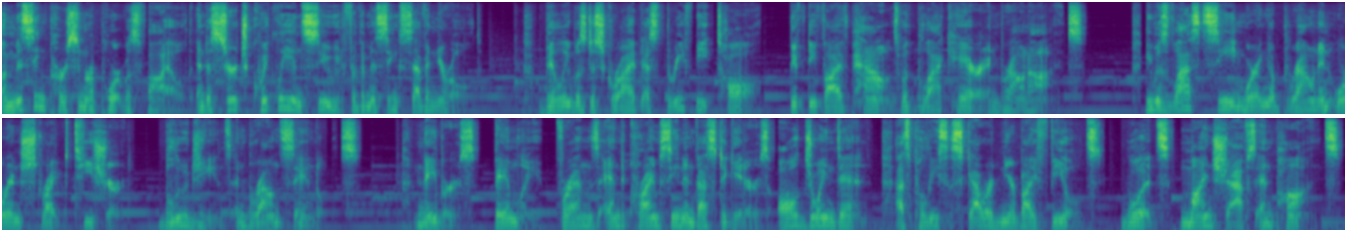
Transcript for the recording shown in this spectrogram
A missing person report was filed, and a search quickly ensued for the missing seven-year-old. Billy was described as 3 feet tall, 55 pounds with black hair and brown eyes. He was last seen wearing a brown and orange striped t-shirt, blue jeans, and brown sandals. Neighbors, family, friends, and crime scene investigators all joined in as police scoured nearby fields, woods, mine shafts, and ponds.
